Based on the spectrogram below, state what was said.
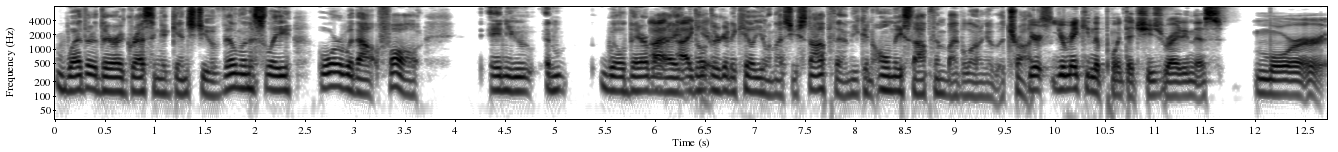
whether they're aggressing against you villainously or without fault, and you and will thereby I- I they're get- going to kill you unless you stop them. You can only stop them by blowing up the trucks. You're you're making the point that she's writing this more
